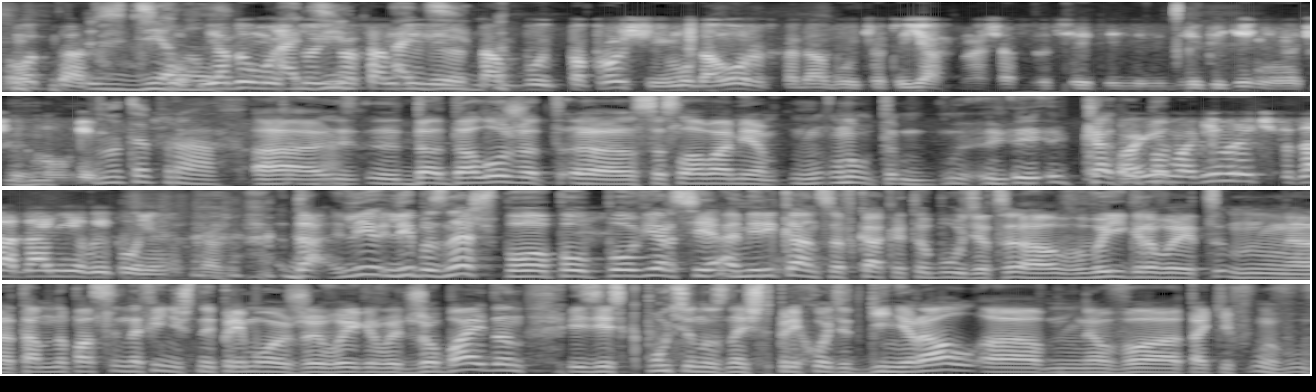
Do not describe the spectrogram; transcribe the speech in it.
Вот так. Сделал. Я думаю, что Один, на самом деле один. там будет попроще, ему доложат, когда будет что-то ясно. А сейчас все эти дребедения, на что ему время. Ну ты прав. А, э, да- доложат э, со словами, ну, там, э, э, как, Владимир по- Владимирович, задание выполнено, скажет. Да, ли- либо, знаешь, по, по, по версии американцев, как это будет, э, выигрывает, э, там на, после, на финишной прямой уже выигрывает Джо Байден, и здесь к Путину, значит, приходит генерал э, в таких, в,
